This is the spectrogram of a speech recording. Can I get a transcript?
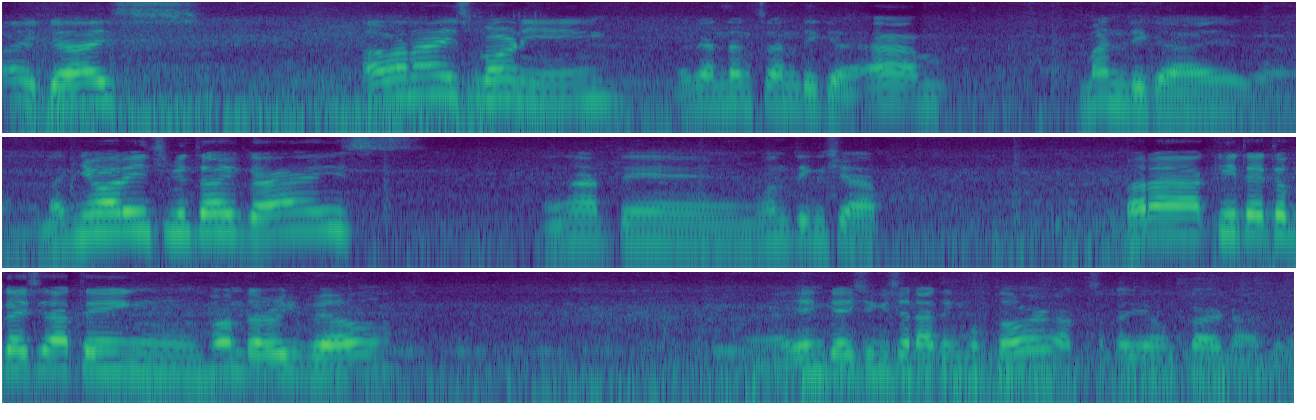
Hi guys. Have a nice morning. Magandang Sunday guys. Ah, Monday guys. Uh, Nag-new arrangement tayo guys. Ang ating munting shop. Para kita ito guys ating Honda Rebel. Uh, yan guys yung isa nating motor at saka yung car natin.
